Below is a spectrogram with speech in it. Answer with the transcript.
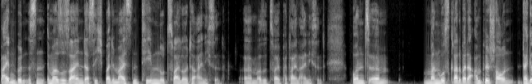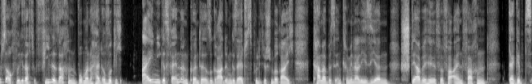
beiden Bündnissen immer so sein, dass sich bei den meisten Themen nur zwei Leute einig sind. Ähm, also zwei Parteien einig sind. Und ähm, man muss gerade bei der Ampel schauen, da gibt es auch, wie gesagt, viele Sachen, wo man halt auch wirklich einiges verändern könnte, also gerade im gesellschaftspolitischen Bereich, Cannabis entkriminalisieren, Sterbehilfe vereinfachen, da gibt's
